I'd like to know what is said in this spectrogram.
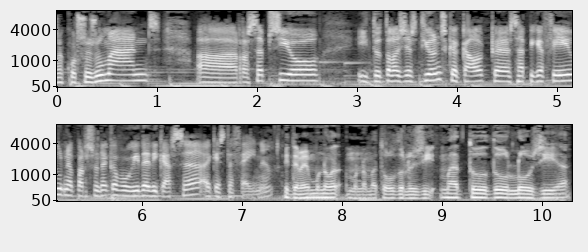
recursos humans, eh, recepció i totes les gestions que cal que sàpiga fer una persona que vulgui dedicar-se a aquesta feina. I també amb una, amb una metodologia, metodologia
